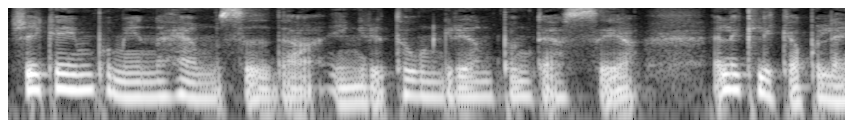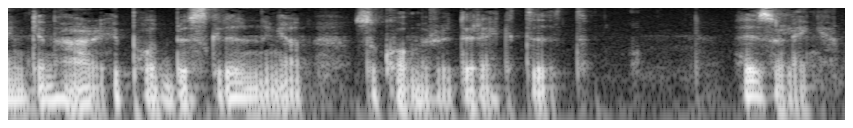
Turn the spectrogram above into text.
Kika in på min hemsida ingridtorngren.se eller klicka på länken här i poddbeskrivningen så kommer du direkt dit. Hej så länge!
